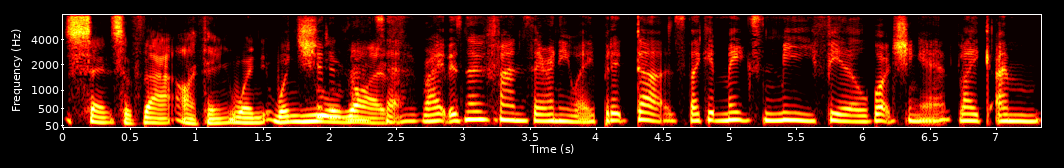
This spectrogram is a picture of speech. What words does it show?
sense of that, I think, when when you Shouldn't arrive. matter, right? There's no fans there anyway, but it does. Like it makes me feel watching it like I'm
